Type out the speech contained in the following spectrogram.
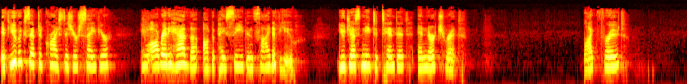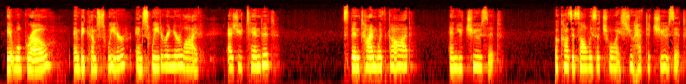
If you've accepted Christ as your Savior, you already have the agape seed inside of you. You just need to tend it and nurture it. Like fruit, it will grow and become sweeter and sweeter in your life as you tend it, spend time with God, and you choose it. Because it's always a choice. You have to choose it,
